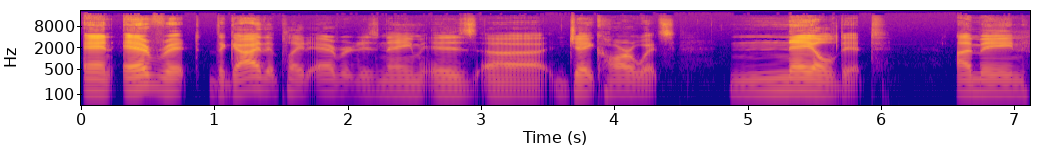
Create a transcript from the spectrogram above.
And Everett, the guy that played Everett, his name is uh, Jake Horowitz, nailed it. I mean,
